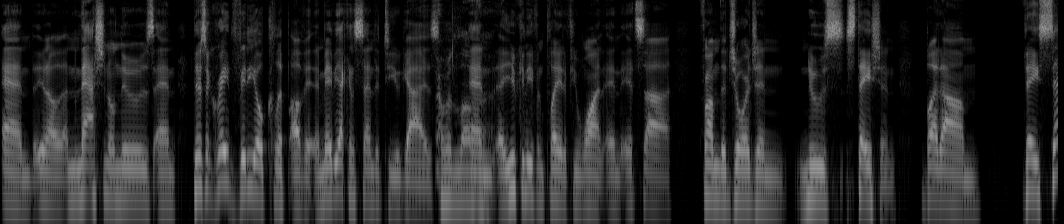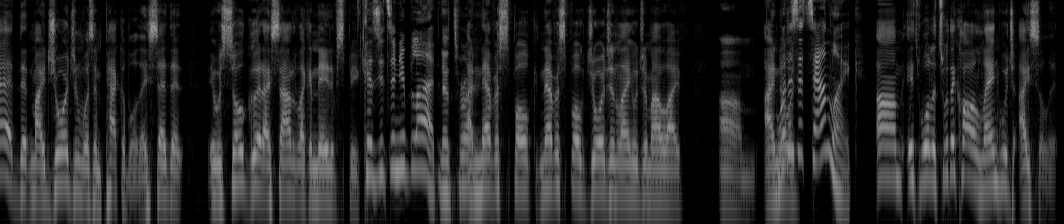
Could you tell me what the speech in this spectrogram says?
and you know national news and there's a great video clip of it and maybe I can send it to you guys. I would love and that. uh, you can even play it if you want and it's uh from the Georgian news station. But um they said that my Georgian was impeccable. They said that it was so good I sounded like a native speaker. Because it's in your blood. That's right. I never spoke never spoke Georgian language in my life. Um I know What does it sound like? um, it's well, it's what they call a language isolate.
